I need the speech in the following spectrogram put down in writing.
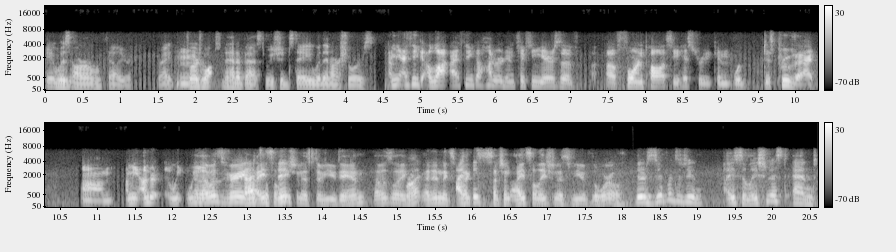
it was our own failure, right? Mm. George Washington had it best. We should stay within our shores. I mean, I think a lot. I think 150 years of of foreign policy history can would disprove that. Um, I mean, under we, we Yeah, that was very That's the thing. isolationist of you, Dan. That was like Right. I didn't expect think- such an isolationist view of the world. There's difference between isolationist and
